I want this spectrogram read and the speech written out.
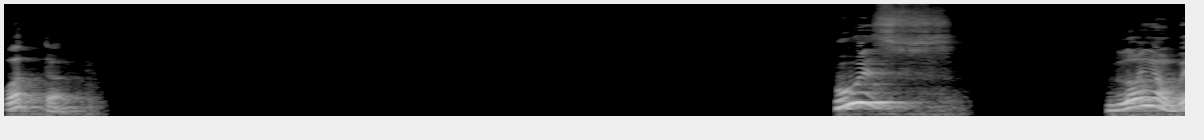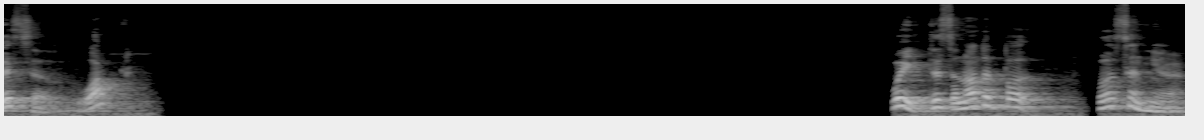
What the? Who is blowing a whistle? What? Wait, there's another per person here.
